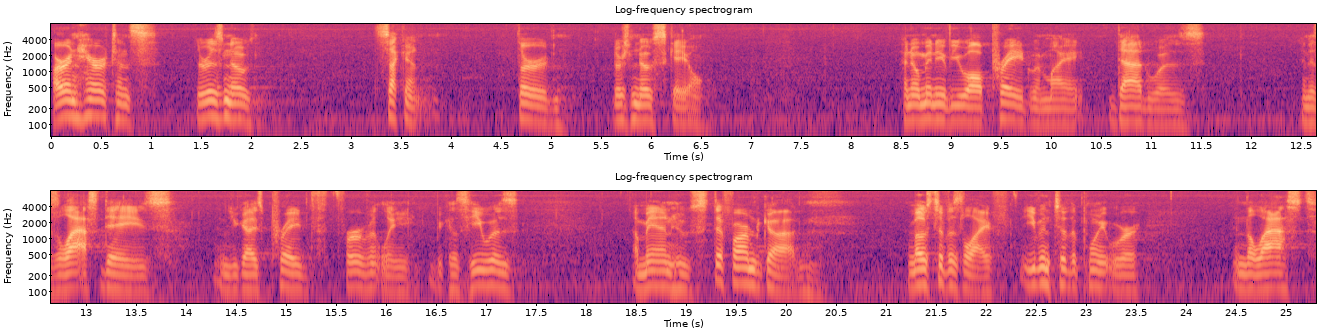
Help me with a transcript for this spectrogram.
Our inheritance, there is no second, third, there's no scale. I know many of you all prayed when my dad was in his last days, and you guys prayed fervently because he was a man who stiff armed God most of his life, even to the point where in the last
